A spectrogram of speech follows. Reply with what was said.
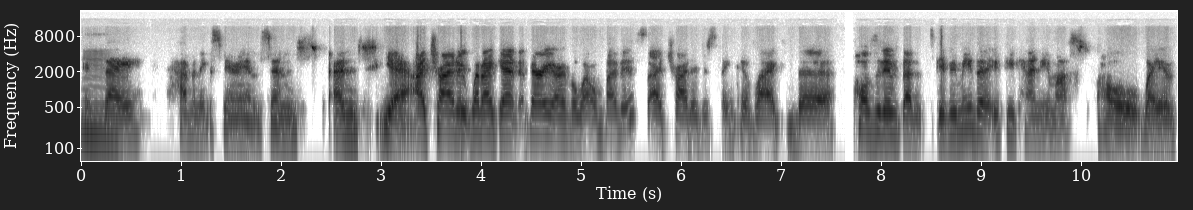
if Mm. they haven't experienced and and yeah i try to when i get very overwhelmed by this i try to just think of like the positive that it's giving me the if you can you must whole way of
